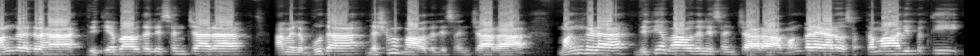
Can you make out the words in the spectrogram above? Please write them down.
ಮಂಗಳ ಗ್ರಹ, ದ್ವಿತೀಯ ಭಾವದಲ್ಲಿ ಸಂಚಾರ, ಆಮೇಲೆ ಬುಧ, ದಶಮ ಭಾವದಲ್ಲಿ ಸಂಚಾರ. ಮಂಗಳ ದ್ವಿತೀಯ ಭಾವದಲ್ಲಿ ಸಂಚಾರ. ಮಂಗಳ ಯಾರು? ಸಪ್ತಮಾಧಿಪತಿ.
